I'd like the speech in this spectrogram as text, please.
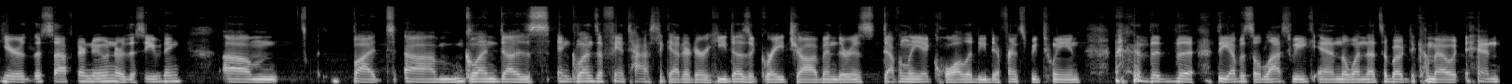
here this afternoon or this evening. Um, but um, Glenn does, and Glenn's a fantastic editor. He does a great job, and there is definitely a quality difference between the the the episode last week and the one that's about to come out, and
